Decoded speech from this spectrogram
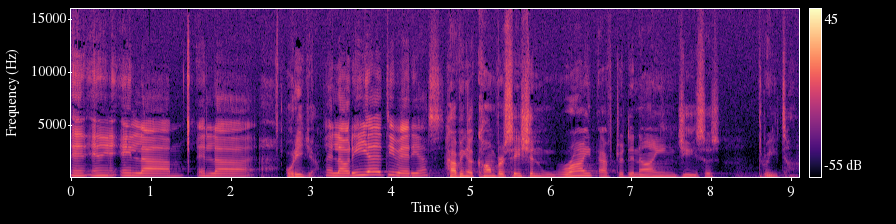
en, en- en la, en, la, orilla, en la orilla de Tiberias, having a conversation right after denying Jesus three times.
